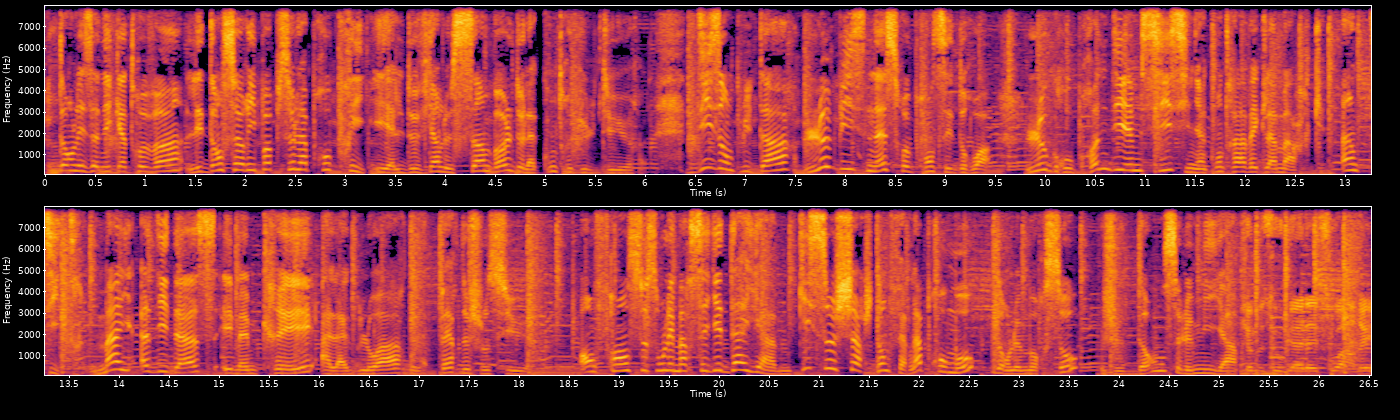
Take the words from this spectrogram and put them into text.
Dans les années 80, les danseurs hip-hop se l'approprient et elle devient le symbole de la contre-culture. Dix ans plus tard, le business reprend ses droits. Le groupe Run DMC signe un contrat avec la marque. Un titre, My Adidas, est même créé à la gloire de la paire de chaussures. En France, ce sont les Marseillais d'Ayam qui se chargent d'en faire la promo dans le morceau Je danse le Mia. Je me souviens des soirées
